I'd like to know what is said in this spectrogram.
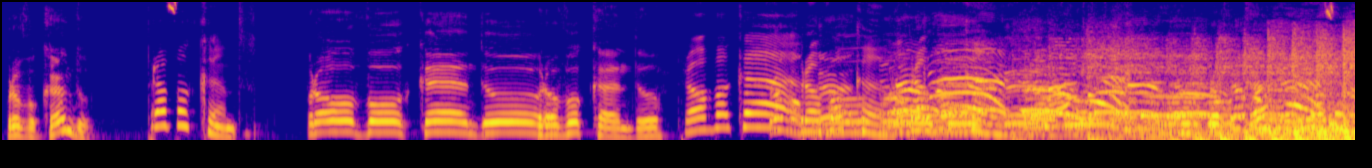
Provocando? Provocando. Provocando. Provocando. Provocando. Provocando. Provocando. Provocando.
